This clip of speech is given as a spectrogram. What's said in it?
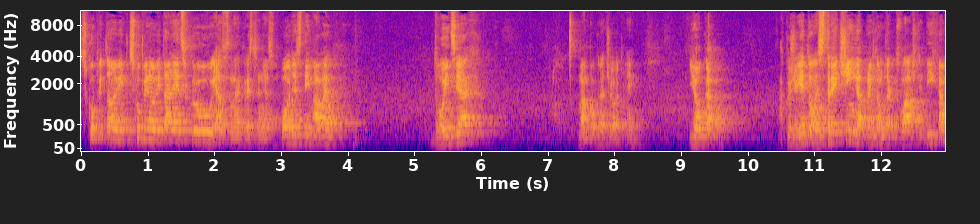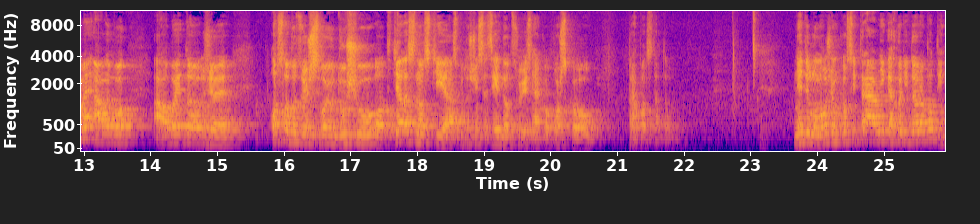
Skupinový, skupinový tanec v kruhu, jasné, kresťania sú v pôde s tým, ale v dvojiciach mám pokračovať, hej. Yoga. Akože je to len stretching a pritom tak zvláštne dýchame, alebo, alebo je to, že oslobodzuješ svoju dušu od telesnosti a skutočne sa zjednocuješ s nejakou božskou prapodstatou. V nedelu môžem kosiť trávnik a chodiť do roboty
